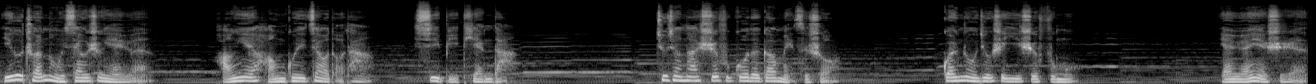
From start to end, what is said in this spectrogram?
一个传统相声演员，行业行规教导他，戏比天大。就像他师傅郭德纲每次说：“观众就是衣食父母。”演员也是人，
